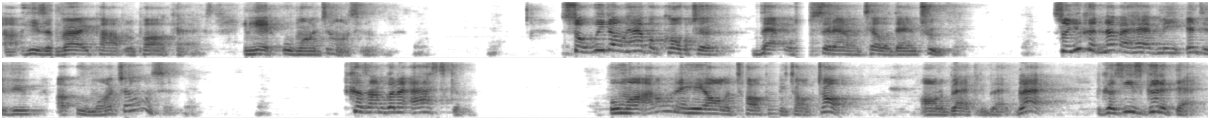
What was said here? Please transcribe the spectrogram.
uh, he's a very popular podcast. And he had Umar Johnson. So we don't have a culture that will sit down and tell a damn truth. So you could never have me interview uh, Umar Johnson because I'm going to ask him, Umar, I don't want to hear all the talky talk talk, all the blackly black black, because he's good at that.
